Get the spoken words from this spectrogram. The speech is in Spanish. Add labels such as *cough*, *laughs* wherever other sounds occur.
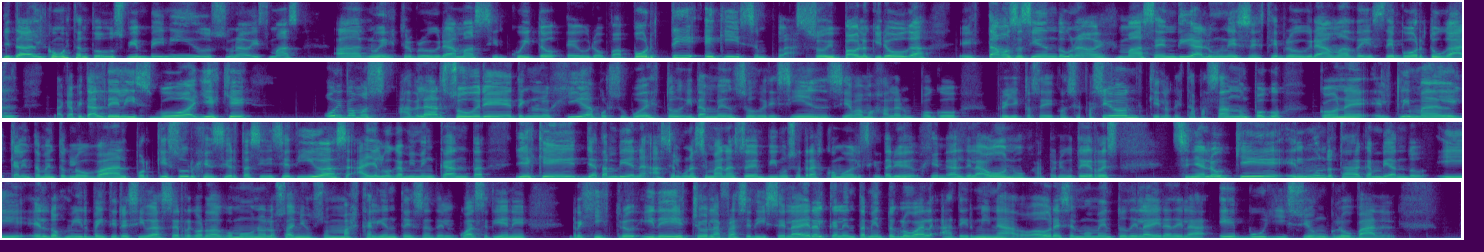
¿Qué tal? ¿Cómo están todos? Bienvenidos una vez más a nuestro programa Circuito Europa por TX Plus. Soy Pablo Quiroga. Estamos haciendo una vez más en día lunes este programa desde Portugal, la capital de Lisboa. Y es que hoy vamos a hablar sobre tecnología, por supuesto, y también sobre ciencia. Vamos a hablar un poco proyectos de conservación, qué es lo que está pasando un poco con eh, el clima, el calentamiento global, por qué surgen ciertas iniciativas. Hay algo que a mí me encanta y es que ya también hace algunas semanas eh, vimos atrás como el secretario general de la ONU, Antonio Guterres, señaló que el mundo estaba cambiando y el 2023 iba a ser recordado como uno de los años más calientes del cual se tiene registro y de hecho la frase dice, la era del calentamiento global ha terminado, ahora es el momento de la era de la ebullición global.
